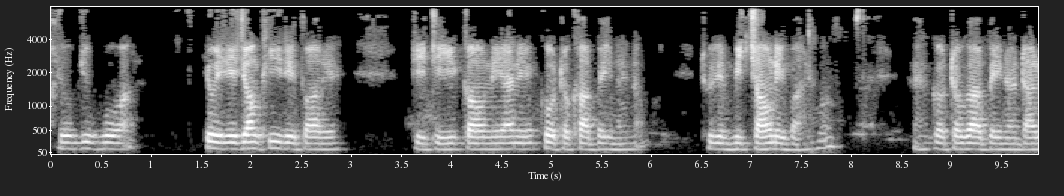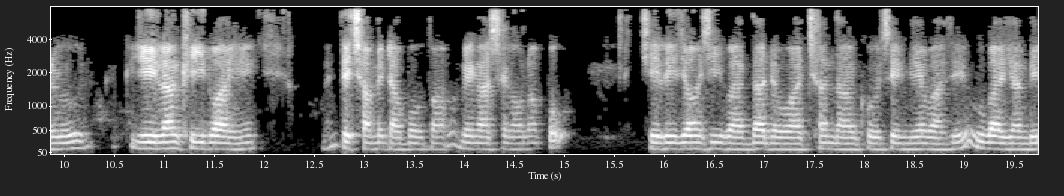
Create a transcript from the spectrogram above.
အယုံပြုဖို့ကရိုရေချောင်းခီးတွေသွားတယ် ဒီဒီကောင်းနေရနေကိုဒုက္ခပိန်နိုင်တော့သူတွေမိချောင်းတွေပါတယ်ပေါ့အဲကိုဒုက္ခပိန်တာဒါတို့ရေလန်းခီးသွားရင်တေချာမေတ္တာပို့တော့မင်္ဂဆေကောင်တော့ပို့ခြေလေးချောင်းရှိပါတတ္တဝါချမ်းသာကိုစိတ်မြဲပါစေဥပါယံပေ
